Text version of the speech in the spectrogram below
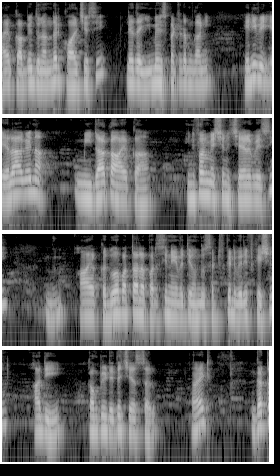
ఆ యొక్క అభ్యర్థులందరికీ కాల్ చేసి లేదా ఈమెయిల్స్ పెట్టడం కానీ ఎనీవే ఎలాగైనా మీ దాకా ఆ యొక్క ఇన్ఫర్మేషన్ చేరవేసి ఆ యొక్క ధృవపత్రాల పరిశీలన ఏవైతే ఉందో సర్టిఫికేట్ వెరిఫికేషన్ అది కంప్లీట్ అయితే చేస్తారు. రైట్? గత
